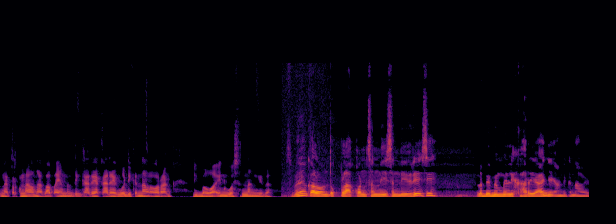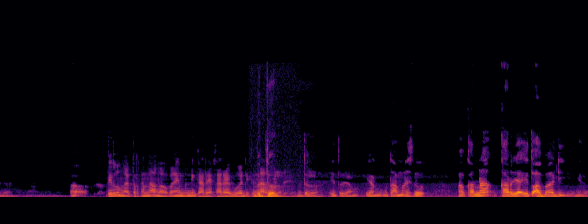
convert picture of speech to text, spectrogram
nggak terkenal nggak apa-apa. Yang penting karya-karya gue dikenal orang, dibawain gue seneng gitu. sebenarnya kalau untuk pelakon seni sendiri sih lebih memilih karyanya yang dikenal gitu Eh, Tapi lu nggak terkenal nggak apa, yang penting karya-karya gue dikenal. betul gitu. betul itu yang yang utama itu eh, karena karya itu abadi gitu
